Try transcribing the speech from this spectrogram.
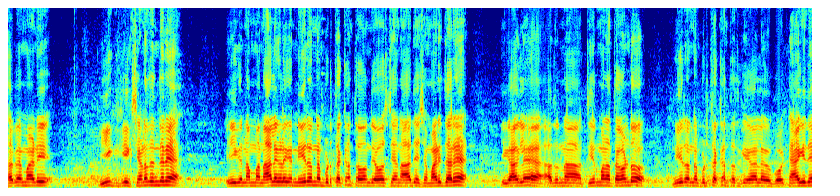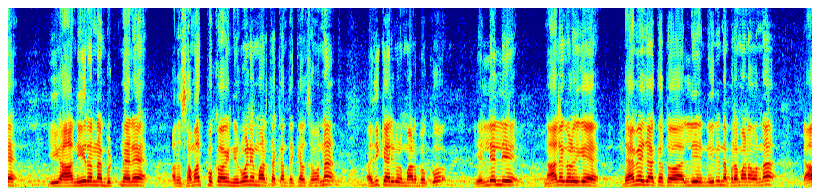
ಸಭೆ ಮಾಡಿ ಈಗ ಈ ಕ್ಷಣದಿಂದಲೇ ಈಗ ನಮ್ಮ ನಾಲೆಗಳಿಗೆ ನೀರನ್ನು ಬಿಡ್ತಕ್ಕಂಥ ಒಂದು ವ್ಯವಸ್ಥೆಯನ್ನು ಆದೇಶ ಮಾಡಿದ್ದಾರೆ. ಈಗಾಗಲೇ ಅದನ್ನು ತೀರ್ಮಾನ ತಗೊಂಡು ನೀರನ್ನು ಬಿಡ್ತಕ್ಕಂಥದ್ದು ಈಗಾಗಲೇ ಘೋಷಣೆ ಆಗಿದೆ. ಈಗ ಆ ನೀರನ್ನು ಬಿಟ್ಟ ಮೇಲೆ ಅದನ್ನು ಸಮರ್ಪಕವಾಗಿ ನಿರ್ವಹಣೆ ಮಾಡ್ತಕ್ಕಂಥ ಕೆಲಸವನ್ನು ಅಧಿಕಾರಿಗಳು ಮಾಡಬೇಕು. ಎಲ್ಲೆಲ್ಲಿ ನಾಲೆಗಳಿಗೆ ಡ್ಯಾಮೇಜ್ ಆಗತ್ತೋ ಅಲ್ಲಿ ನೀರಿನ ಪ್ರಮಾಣವನ್ನು ಯಾವ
